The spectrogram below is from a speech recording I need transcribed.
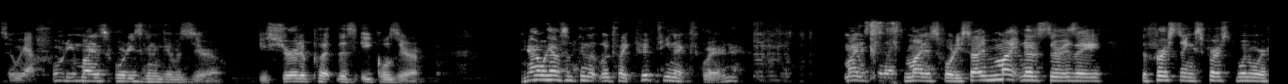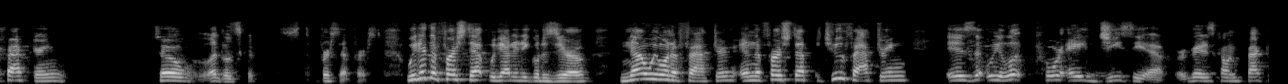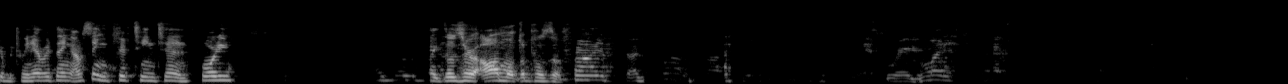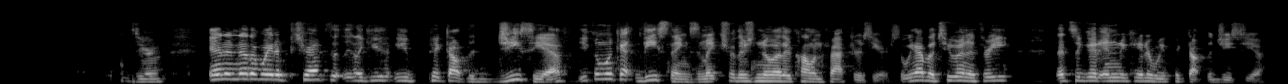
So we have 40 minus 40 is going to give us zero. Be sure to put this equal zero. Now we have something that looks like 15x squared minus 10x minus 40. So I might notice there is a, the first things first when we're factoring. So let, us go first step first. We did the first step, we got it equal to zero. Now we want to factor. And the first step to factoring is that we look for a GCF or greatest common factor between everything. I'm seeing 15, 10, and 40. Like those are all multiples of five. So squared minus zero. And another way to check that, like you, you picked out the GCF, you can look at these things and make sure there's no other common factors here. So we have a two and a three. That's a good indicator we picked up the GCF.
